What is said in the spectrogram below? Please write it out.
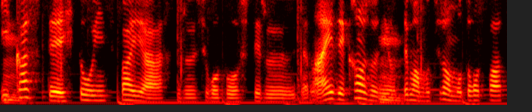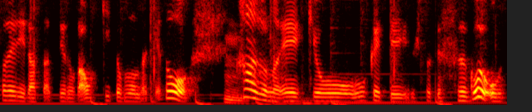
生かして人をインスパイアする仕事をしてるじゃない？で彼女によって、うん。まあ、もちろんもともとファーストレディーだったっていうのが大きいと思うんだけど、うん。彼女の影響を受けている人ってすごい多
